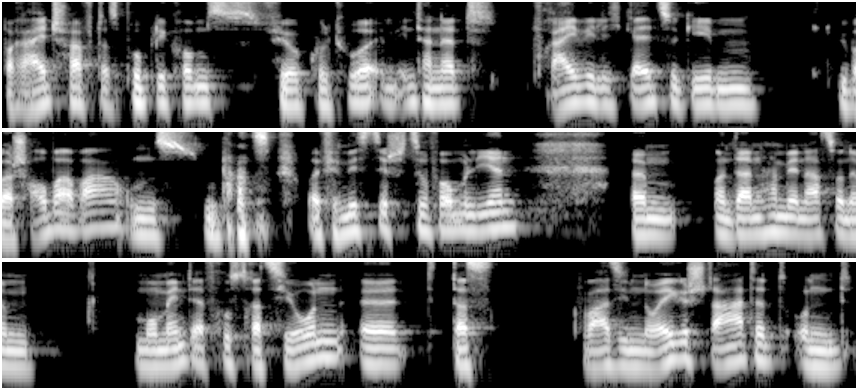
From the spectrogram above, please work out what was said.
Bereitschaft des Publikums für Kultur im Internet freiwillig Geld zu geben überschaubar war, um es euphemistisch zu formulieren. Ähm, und dann haben wir nach so einem Moment der Frustration äh, das quasi neu gestartet und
